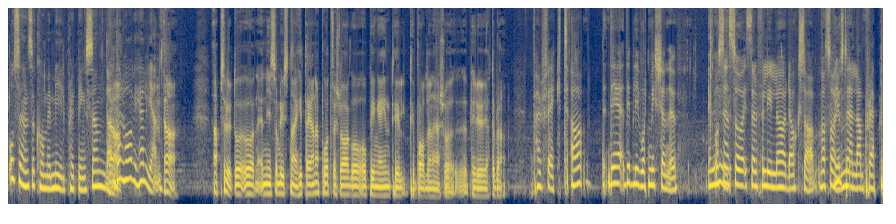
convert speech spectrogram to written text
Och sen så kommer meal prepping söndag. Ja. Där har vi helgen. Ja. Absolut, och, och, ni som lyssnar, hitta gärna på ett förslag och, och pinga in till, till podden här så blir det jättebra. Perfekt. Ja, det, det blir vårt mission nu. Och sen så istället för lillördag också, vad sa du, mellanprepp?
